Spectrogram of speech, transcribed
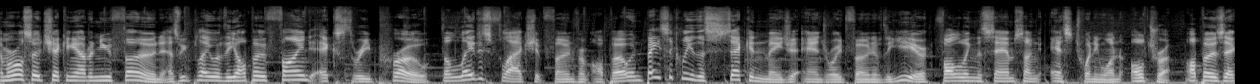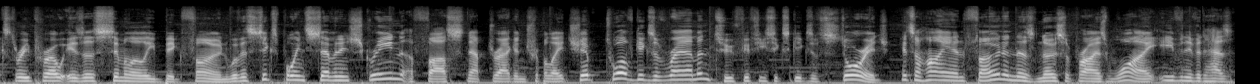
And we're also checking out a new phone as we play with the Oppo Find X3 Pro, the latest flagship phone from Oppo and basically the second major Android phone of the year, following the Samsung S21 Ultra. Oppo's X3 Pro is a similarly big phone with a 6.7 inch screen, a fast Snapdragon 888 chip, 12 gigs of RAM, and 256 gigs of storage. It's a high end phone, and there's no surprise why, even if it has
